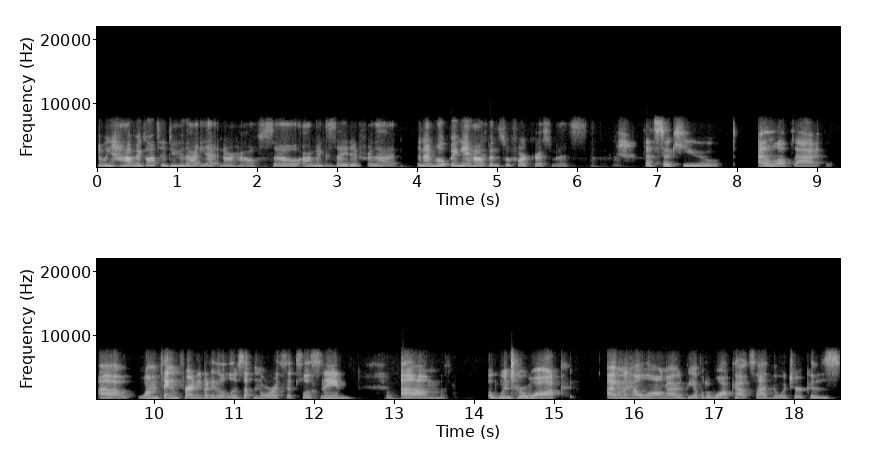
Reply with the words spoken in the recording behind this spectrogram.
And we haven't got to do that yet in our house. So I'm excited for that. And I'm hoping it happens before Christmas. That's so cute. I love that. Uh, one thing for anybody that lives up north that's listening, um, a winter walk. I don't know how long I would be able to walk outside in the winter because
